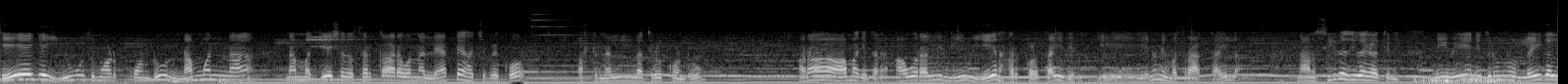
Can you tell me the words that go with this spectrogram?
ಹೇಗೆ ಯೂಸ್ ಮಾಡಿಕೊಂಡು ನಮ್ಮನ್ನು, ನಮ್ಮ ದೇಶದ ಸರ್ಕಾರವನ್ನು ಲ್ಯಾಪೆ ಹಚ್ಚಬೇಕೋ ಅಷ್ಟನ್ನೆಲ್ಲ ತಿಳ್ಕೊಂಡು ಆರಾಮಾಗಿದ್ದಾರೆ. ಅವರಲ್ಲಿ ನೀವು ಏನು ಹರ್ಕೊಳ್ತಾ ಇದ್ದೀರಿ? ಏನು ನಿಮ್ಮ ಹತ್ರ ಆಗ್ತಾ ಇಲ್ಲ. ನಾನು ಸೀದಾ ಸೀದಾ ಹೇಳ್ತೀನಿ. ನೀವೇನಿದ್ರೂ ಲೈಗಲ್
